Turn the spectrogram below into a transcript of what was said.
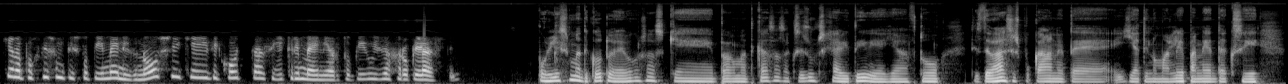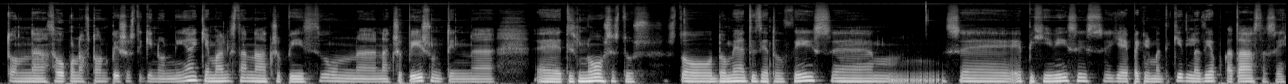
και να αποκτήσουν πιστοποιημένη γνώση και ειδικότητα συγκεκριμένη αρτοπίου ή ζαχαροπλάστη. Πολύ σημαντικό το έργο σας και πραγματικά σας αξίζουν συγχαρητήρια για αυτό, τις δράσεις που κάνετε για την ομαλή επανένταξη των ανθρώπων αυτών πίσω στην κοινωνία και μάλιστα να αξιοποιήσουν, να αξιοποιήσουν την, ε, τις γνώσεις τους στον τομέα της διατροφής ε, σε επιχειρήσεις για επαγγελματική δηλαδή αποκατάσταση.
